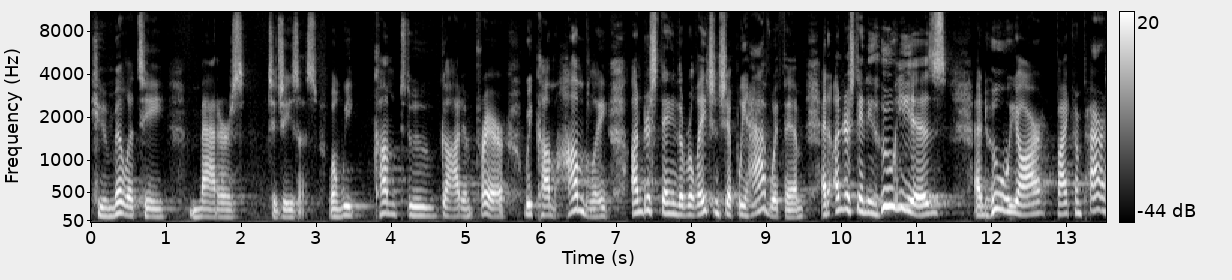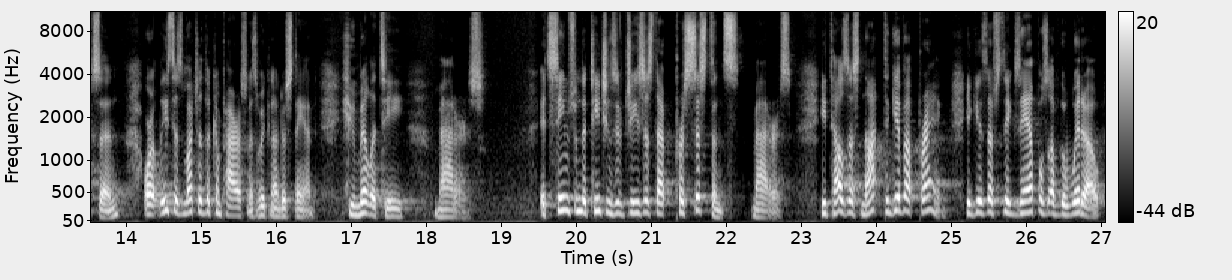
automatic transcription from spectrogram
Humility matters to Jesus. When we come to God in prayer, we come humbly, understanding the relationship we have with Him and understanding who He is and who we are by comparison, or at least as much of the comparison as we can understand. Humility matters. It seems from the teachings of Jesus that persistence matters. He tells us not to give up praying. He gives us the examples of the widow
